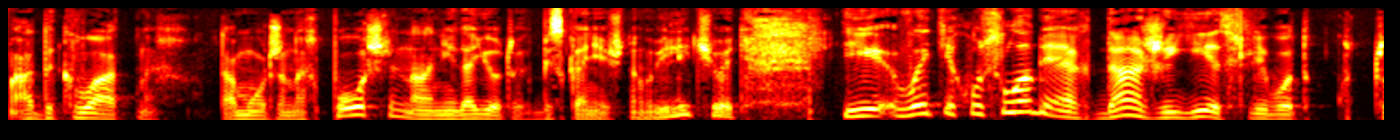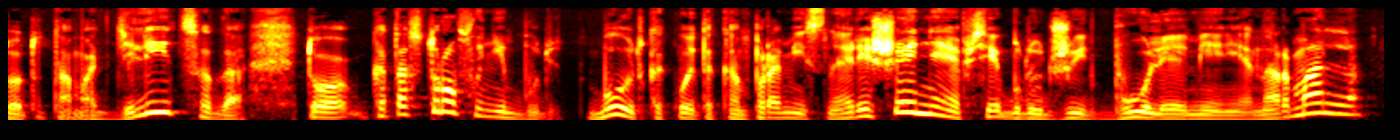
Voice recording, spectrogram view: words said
адекватных таможенных пошлин, она не дает их бесконечно увеличивать. И в этих условиях, даже если вот кто-то там отделится, да, то катастрофы не будет. Будет какое-то компромиссное решение, все будут жить более-менее нормально –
